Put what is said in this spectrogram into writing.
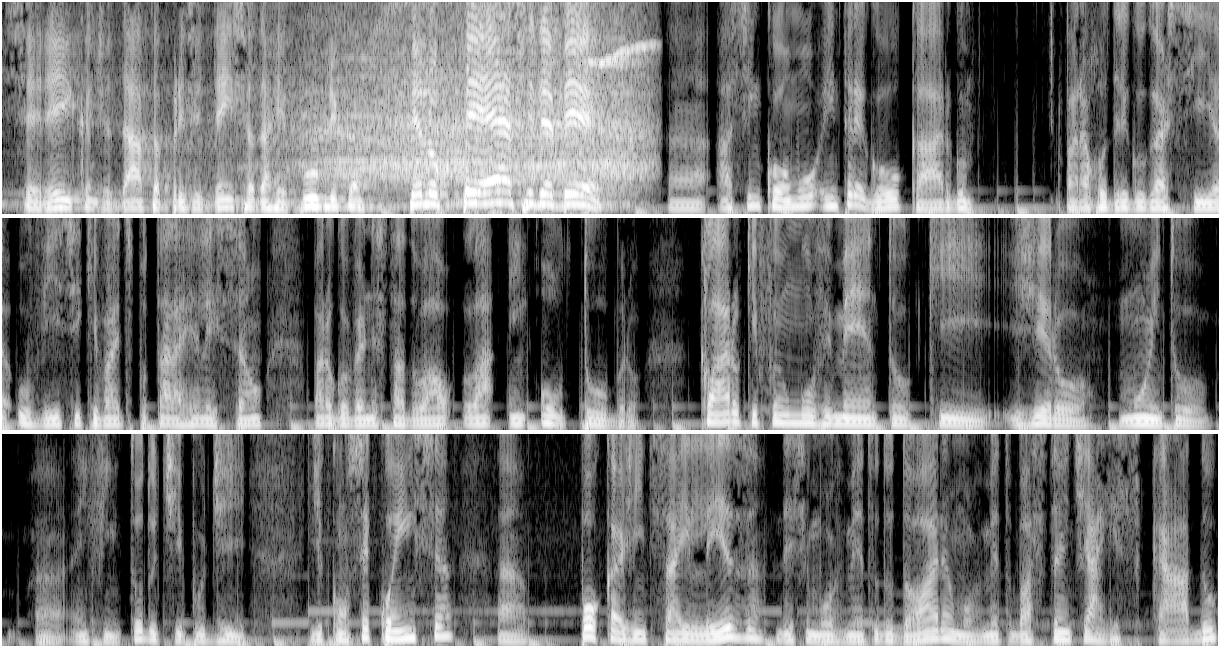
serei candidato à presidência da República pelo PSDB. Ah, assim como entregou o cargo para Rodrigo Garcia, o vice que vai disputar a reeleição para o governo estadual lá em outubro. Claro que foi um movimento que gerou muito, uh, enfim, todo tipo de, de consequência. Uh, pouca gente sai ilesa desse movimento do Dória, um movimento bastante arriscado,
